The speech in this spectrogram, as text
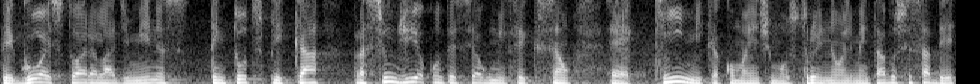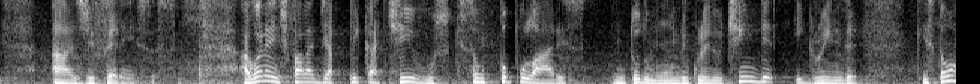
pegou a história lá de Minas, tentou te explicar para se um dia acontecer alguma infecção é, química, como a gente mostrou, e não alimentar, você saber as diferenças. Agora a gente fala de aplicativos que são populares em todo o mundo, incluindo Tinder e Grindr, que estão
